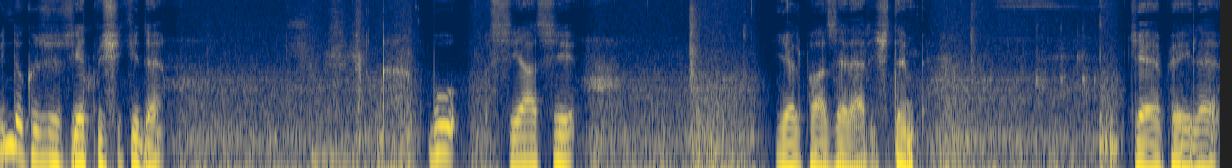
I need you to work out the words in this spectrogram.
1972'de bu siyasi yelpazeler işte CHP ile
